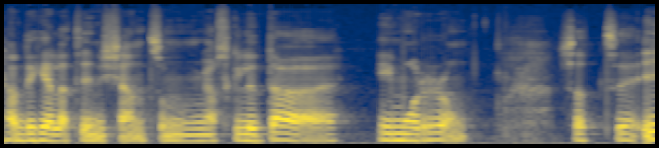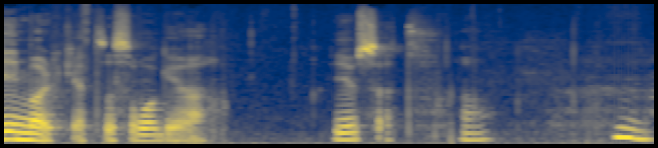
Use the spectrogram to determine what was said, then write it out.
hade hela tiden känt som om jag skulle dö imorgon. Så att eh, i mörkret så såg jag ljuset. Ja. Mm.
